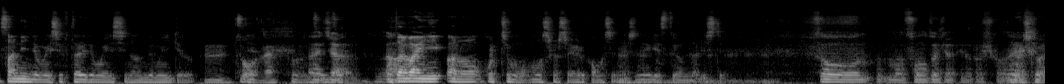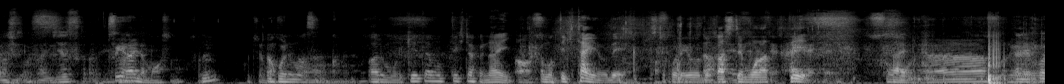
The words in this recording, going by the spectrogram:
3人でもいいし2人でもいいし何でもいいけど。うんそうだね。うん全然あじゃあお互いにあのこっちももしかしたらやるかもしれないしねゲスト呼んだりして。そう、まあ、その時はよろしくお願いします。っていう感じですからね。次何で回すの？それ。ん？こっちあこれで回すのか。あでも俺携帯持ってきたくない。ああ持ってきたいのでちょっとこれをどかしてもらって。そうね。それあこれこ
